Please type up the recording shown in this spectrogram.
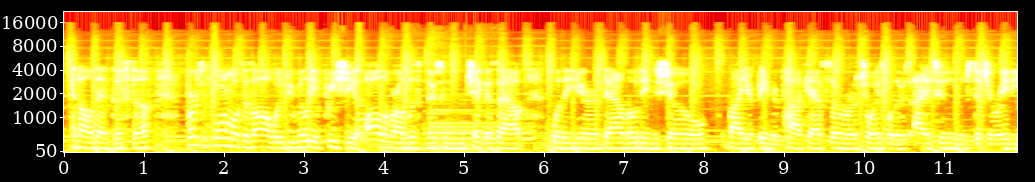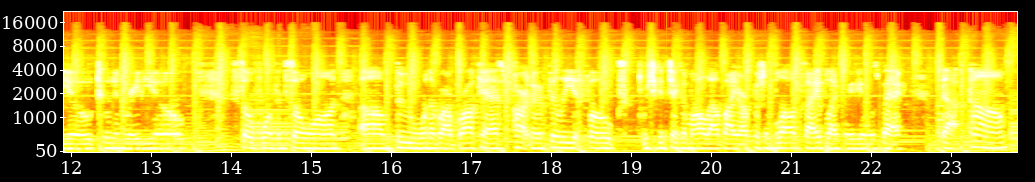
and all that good stuff. First and foremost, as always, we really appreciate all of our listeners who check us out, whether you're downloading the show via your favorite podcast server of choice, whether it's iTunes, Stitcher Radio, TuneIn Radio, so forth and so on, um, through one of our broadcast partner affiliate folks, which you can check them all out via our official blog site, blackradiowasback.com,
